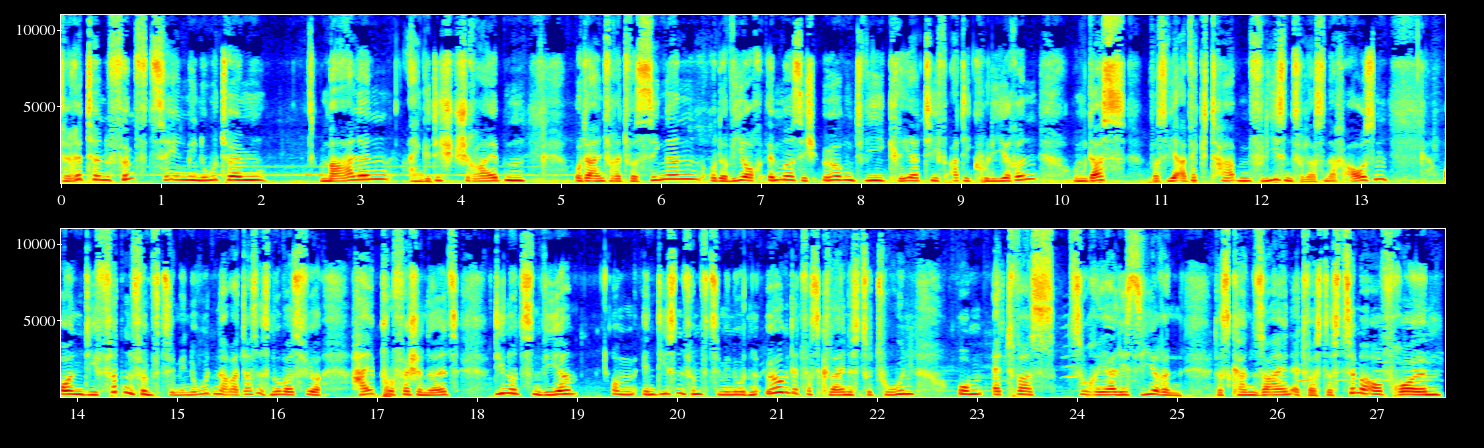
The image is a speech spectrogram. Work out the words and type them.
dritten 15 Minuten malen, ein Gedicht schreiben oder einfach etwas singen oder wie auch immer sich irgendwie kreativ artikulieren, um das, was wir erweckt haben, fließen zu lassen nach außen. Und die vierten 15 Minuten, aber das ist nur was für High Professionals, die nutzen wir, um in diesen 15 Minuten irgendetwas Kleines zu tun, um etwas zu realisieren. Das kann sein, etwas das Zimmer aufräumen,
